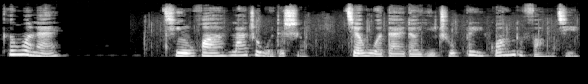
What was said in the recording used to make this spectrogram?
跟我来，青花拉住我的手，将我带到一处背光的房间。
